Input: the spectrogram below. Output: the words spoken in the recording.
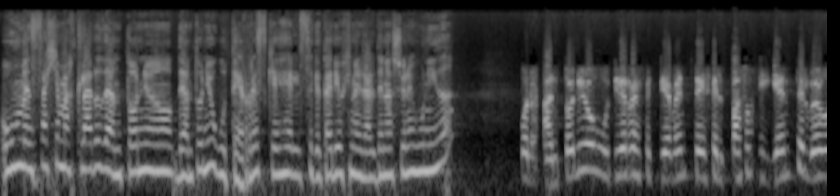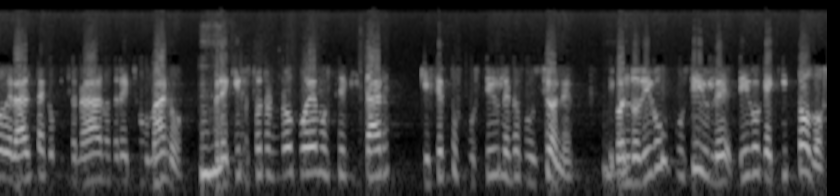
o un mensaje más claro de Antonio, de Antonio Guterres, que es el secretario general de Naciones Unidas. Bueno, Antonio Gutiérrez efectivamente es el paso siguiente luego de la alta comisionada de los derechos humanos, pero aquí nosotros no podemos evitar que ciertos fusibles no funcionen. Y cuando digo un fusible, digo que aquí todos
